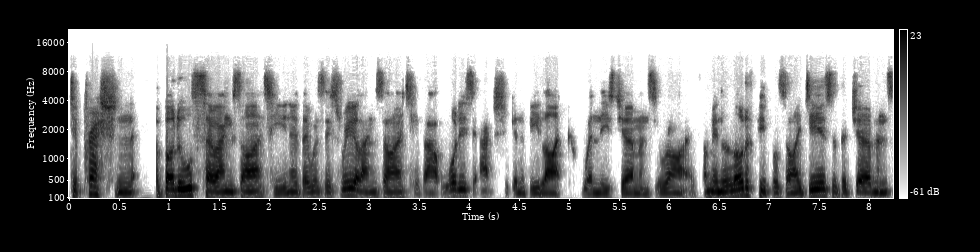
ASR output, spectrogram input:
depression, but also anxiety. You know, there was this real anxiety about what is it actually going to be like when these Germans arrive. I mean, a lot of people's ideas of the Germans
